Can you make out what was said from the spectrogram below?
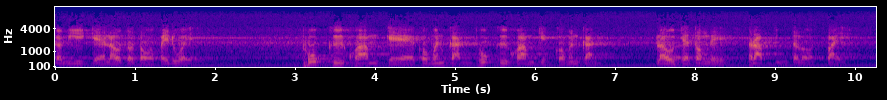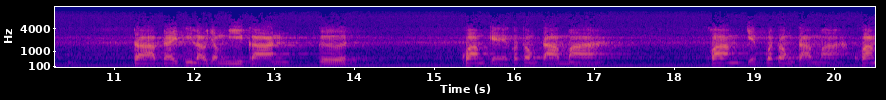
ก็มีแก่เราต่อๆไปด้วย ทุกคือความแก่ก็เหมือนกัน ทุกคือความเก็บก็เหมือนกัน เราจะต้องได้รับอยู่ตลอดไป ตราบใดที่เรายังมีการเกิด ความแก่ก็ต้องตามมา ความเจ็บก็ต้องตามมา ความ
